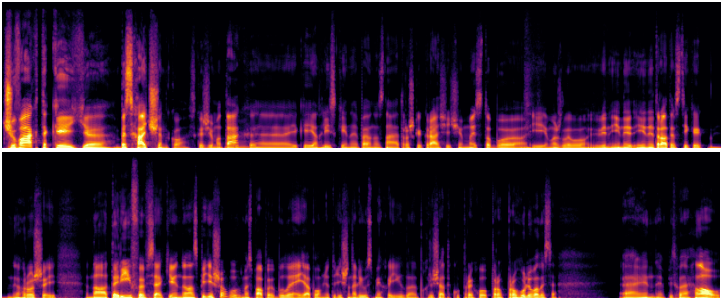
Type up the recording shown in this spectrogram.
Чувак такий е, безхатченко, скажімо так, е, який англійський, напевно, знає трошки краще, ніж ми з тобою, і, можливо, він і не, і не тратив стільки грошей на тарифи всякі. Він до нас підійшов, ми з папою були. Я пам'ятаю, тоді ще на ліву сміха їздили, по Хрещатику прогулювалися. Е, Він підходить: Hello.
